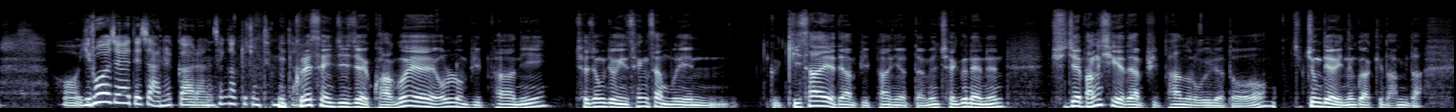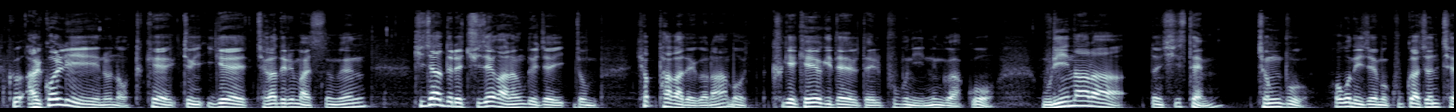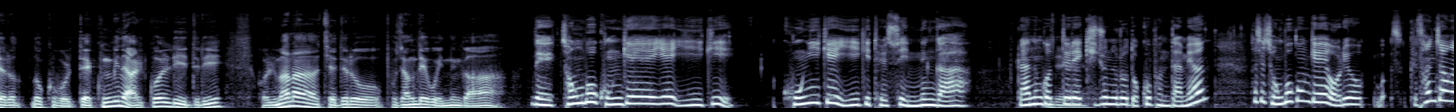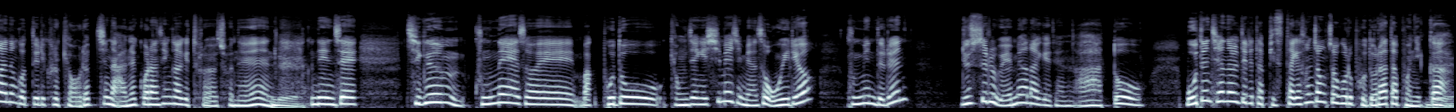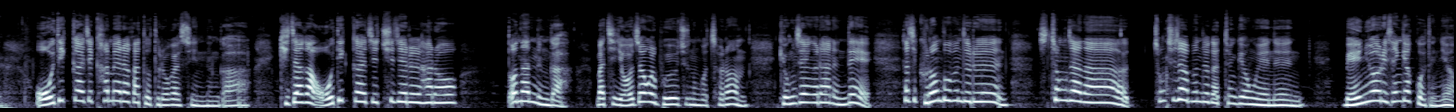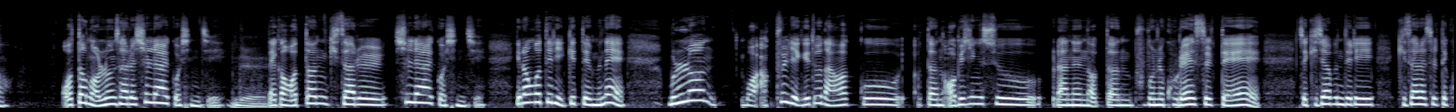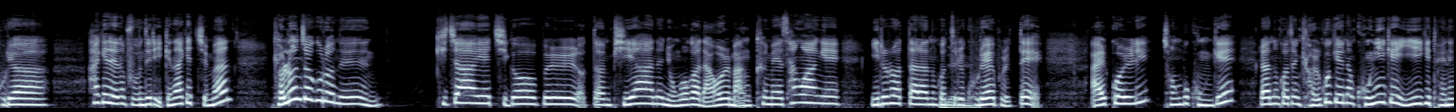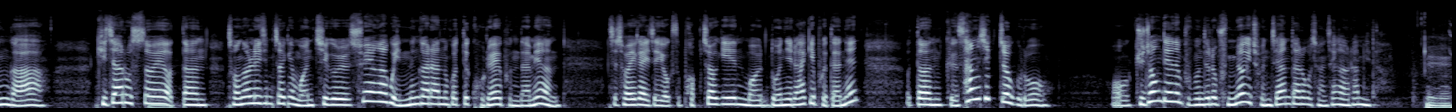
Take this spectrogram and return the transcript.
어, 이루어져야 되지 않을까라는 생각도 좀 듭니다. 그래서 이제 이제 과거의 언론 비판이 최종적인 생산물인 그 기사에 대한 비판이었다면 최근에는 취재 방식에 대한 비판으로 오히려 더 집중되어 있는 것 같기도 합니다. 그 알 권리는 어떻게 저 이게 제가 드린 말씀은 기자들의 취재 가능도 이제 좀 혁파가 되거나 뭐 크게 개혁이 될, 될 부분이 있는 것 같고 우리나라 어떤 시스템 정부 혹은 이제 뭐 국가 전체로 놓고 볼 때 국민의 알 권리들이 얼마나 제대로 보장되고 있는가. 네, 정보 공개의 이익이 공익의 이익이 될 수 있는가라는 것들의 네. 기준으로 놓고 본다면 사실 정보 공개에 어려 그 선정하는 것들이 그렇게 어렵지는 않을 거란 생각이 들어요. 저는. 네. 근데 이제 지금 국내에서의 막 보도 경쟁이 심해지면서 오히려 국민들은 뉴스를 외면하게 되는 아 또 모든 채널들이 다 비슷하게 선정적으로 보도를 하다 보니까 네. 어디까지 카메라가 더 들어갈 수 있는가 기자가 어디까지 취재를 하러 떠났는가 마치 여정을 보여주는 것처럼 경쟁을 하는데 사실 그런 부분들은 시청자나 청취자분들 같은 경우에는 매뉴얼이 생겼거든요. 어떤 언론사를 신뢰할 것인지 네. 내가 어떤 기사를 신뢰할 것인지 이런 것들이 있기 때문에 물론 뭐 악플 얘기도 나왔고 어떤 어비징수라는 어떤 부분을 고려했을 때 이제 기자분들이 기사를 쓸때 고려하게 되는 부분들이 있긴 하겠지만 결론적으로는 기자의 직업을 어떤 비하하는 용어가 나올 만큼의 상황에 이르렀다라는 것들을 네. 고려해 볼 때 알 권리, 정보 공개라는 것은 결국에는 공익의 이익이 되는가 기자로서의 네. 어떤 저널리즘적인 원칙을 수행하고 있는가라는 것들 고려해 본다면 이제 저희가 이제 여기서 법적인 뭐 논의를 하기보다는 어떤 그 상식적으로 어, 규정되는 부분들은 분명히 존재한다라고 저는 생각을 합니다. 예.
